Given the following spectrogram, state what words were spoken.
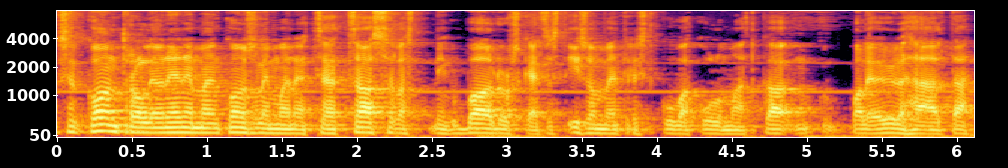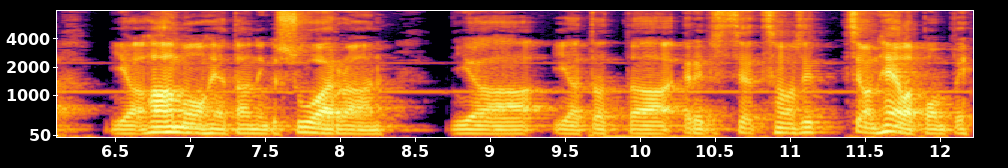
se kontrolli on enemmän konsolimainen, että sä et saa sellaista niin kuin Baldur's Gate, isometristä kuvakulmaa, ka, paljon ylhäältä ja hahmo ohjataan niin suoraan ja, ja tota, erityisesti se, että se on, sit, se on helpompi.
